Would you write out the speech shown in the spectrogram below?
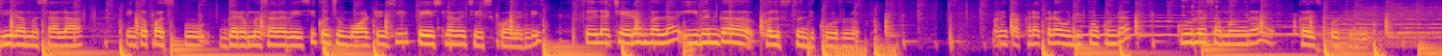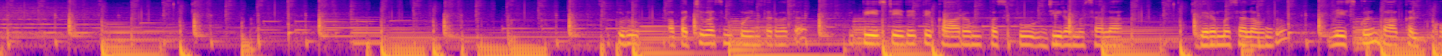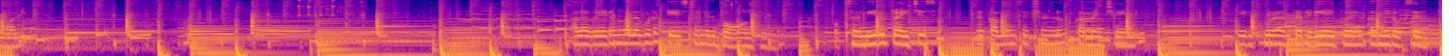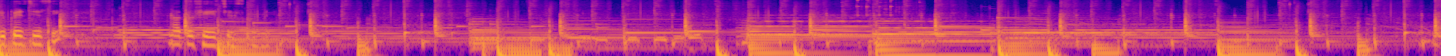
జీరా మసాలా ఇంకా పసుపు గరం మసాలా వేసి కొంచెం వాటర్ వేసి పేస్ట్ లాగా చేసుకోవాలండి. సో ఇలా చేయడం వల్ల ఈవెన్గా కలుస్తుంది కూరలో. మనకు అక్కడక్కడ ఉండిపోకుండా కూరలో సమంగా కలిసిపోతుంది. ఇప్పుడు ఆ పచ్చివాసన పోయిన తర్వాత ఈ పేస్ట్ ఏదైతే కారం పసుపు జీరా మసాలా గరం మసాలా ఉందో వేసుకొని బాగా కలుపుకోవాలి. అలా వేయడం వల్ల కూడా టేస్ట్ అనేది బాగుంటుంది. ఒకసారి మీరు ట్రై చేసి నా కమెంట్ సెక్షన్లో కమెంట్ చేయండి. మీరు కూర అంతా రెడీ అయిపోయాక మీరు ఒకసారి ప్రిపేర్ చేసి నాతో షేర్ చేసుకోండి.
